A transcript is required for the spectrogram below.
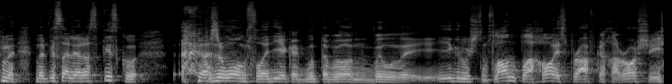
написали расписку о живом слоне, как будто бы он был игрушечным. Слон плохой, справка хороший.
